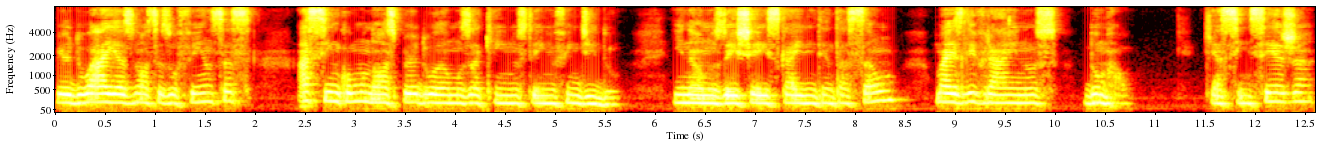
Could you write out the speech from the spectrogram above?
perdoai as nossas ofensas, assim como nós perdoamos a quem nos tem ofendido. E não nos deixeis cair em tentação, mas livrai-nos do mal. Que assim seja,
